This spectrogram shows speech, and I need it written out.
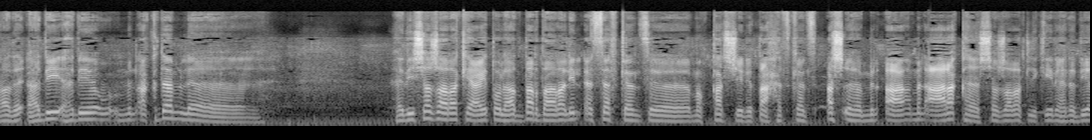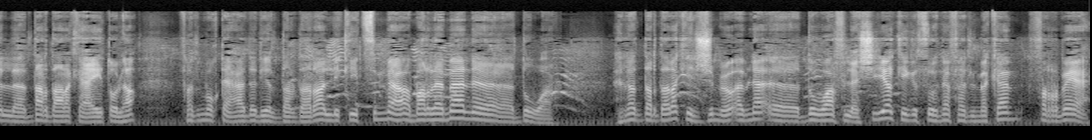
هذه هذه هذه من أقدام. هذه شجرة كيعيطوا لها الدردره للأسف كانت ما بقاتش يعني طاحت. كانت أش... من أ... من أعرق الشجرات اللي كاينة هنا ديال الدردره كيعيطوا لها في هذا الموقع هذا ديال الدردره اللي كيتسمى برلمان الدوار هنا الدردره كيتجمعوا أبناء الدوار في العشية. كيجلسوا هنا في هذا المكان في الربيع.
